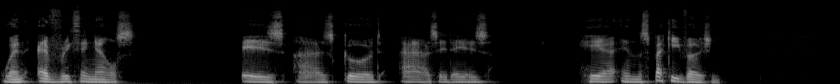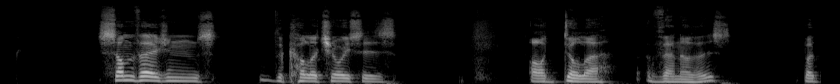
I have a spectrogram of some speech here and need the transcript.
when everything else is as good as it is here in the Specky version. Some versions, the colour choices are duller than others, but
